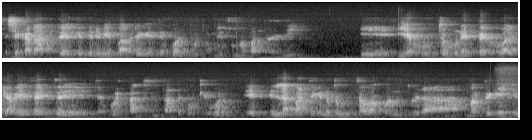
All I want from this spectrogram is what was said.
ese carácter que tiene mi padre, que te, bueno, pues también forma parte de mí. Y, y, es justo un espejo al que a veces te, te cuesta enfrentarte porque, bueno, es, la parte que no te gustaba cuando tú eras más pequeño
